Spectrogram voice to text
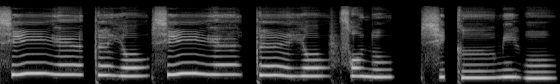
教えてよ、教えてよ、その仕組みを。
